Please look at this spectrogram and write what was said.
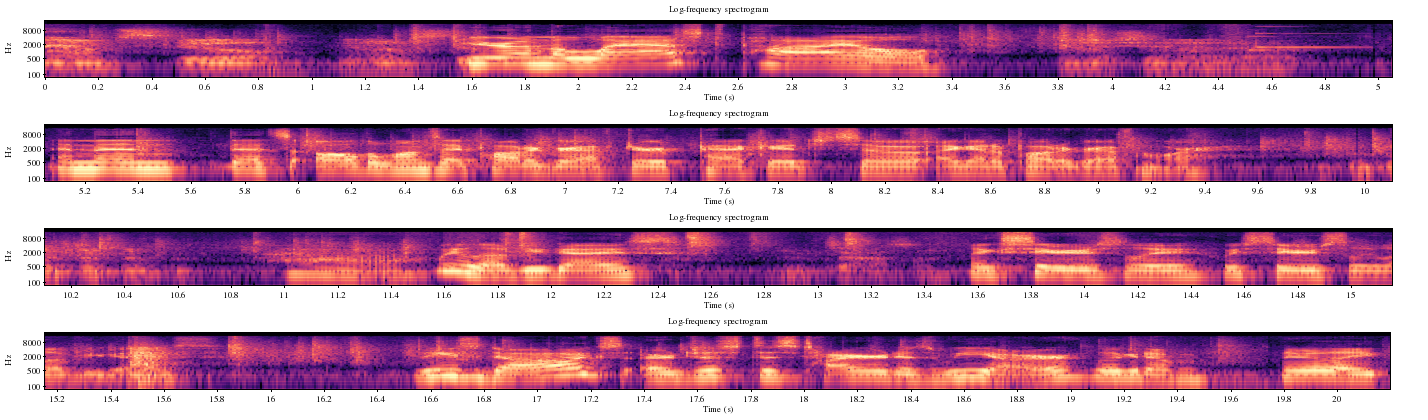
and I'm still and I'm still You're on the last pile. finishing it up. And then that's all the ones I pawtographed or packaged, so I gotta pawtograph more. Ah, we love you guys. It's awesome. Like, seriously, we seriously love you guys. These dogs are just as tired as we are. Look at them. They're like,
